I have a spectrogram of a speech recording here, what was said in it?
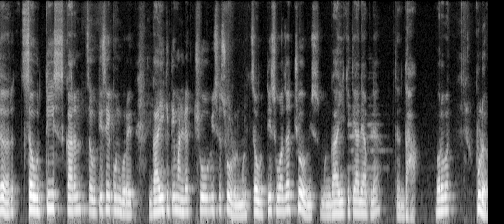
तर चौतीस कारण चौतीस एकूण गुरं आहेत. गायी किती म्हणल्या चोवीस सोडून. मग चौतीस वजा चोवीस मग गायी किती आल्या आपल्या? तर दहा. बरोबर? पुढं.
